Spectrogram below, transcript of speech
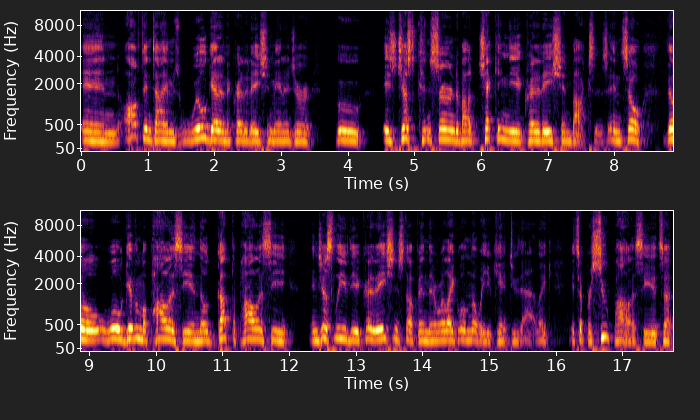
And oftentimes we'll get an accreditation manager who is just concerned about checking the accreditation boxes. And so they'll we'll give them a policy and they'll gut the policy and just leave the accreditation stuff in there. We're like, well, no way, you can't do that. Like, it's a pursuit policy, it's a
